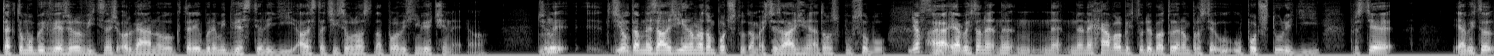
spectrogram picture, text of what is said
tak tomu bych věřil víc než orgánu, který bude mít 200 lidí, ale stačí souhlas nadpoloviční většiny. Jo. Čili, hmm. čili tam nezáleží jenom na tom počtu, tam ještě záleží na tom způsobu. Jasně. A já, já bych to ne, ne, ne, nenechával bych tu debatu jenom prostě u, u počtu lidí. Prostě já bych to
